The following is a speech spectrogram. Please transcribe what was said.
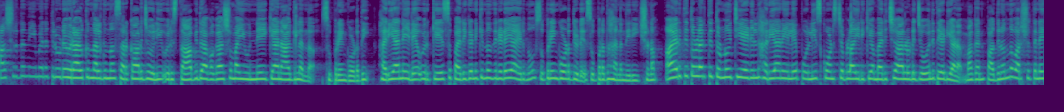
ആശ്രിത നിയമനത്തിലൂടെ ഒരാൾക്ക് നൽകുന്ന സർക്കാർ ജോലി ഒരു സ്ഥാപിത അവകാശമായി ഉന്നയിക്കാനാകില്ലെന്ന് സുപ്രീം കോടതി ഹരിയാനയിലെ ഒരു കേസ് പരിഗണിക്കുന്നതിനിടെയായിരുന്നു സുപ്രീം കോടതിയുടെ സുപ്രധാന നിരീക്ഷണം. ആയിരത്തി തൊള്ളായിരത്തി തൊണ്ണൂറ്റിയേഴിൽ ഹരിയാനയിലെ പോലീസ് കോൺസ്റ്റബിളായിരിക്കെ മരിച്ച ആളുടെ ജോലി തേടിയാണ് മകൻ പതിനൊന്ന് വർഷത്തിന്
